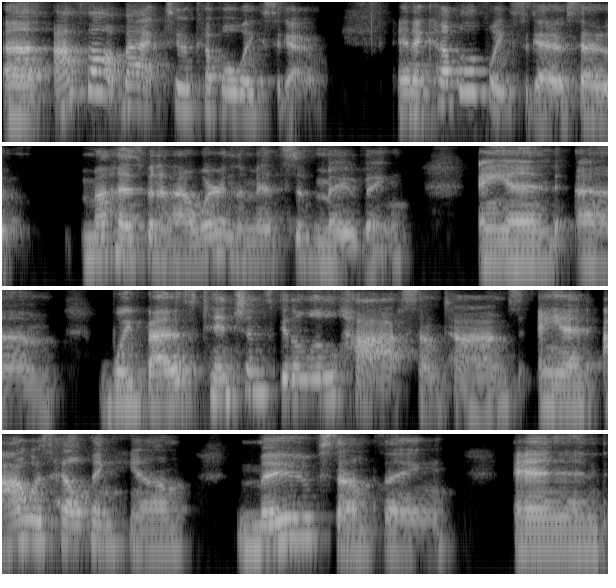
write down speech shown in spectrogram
uh, I thought back to a couple weeks ago. And a couple of weeks ago, so my husband and I were in the midst of moving, and um, we both tensions get a little high sometimes. And I was helping him move something, and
